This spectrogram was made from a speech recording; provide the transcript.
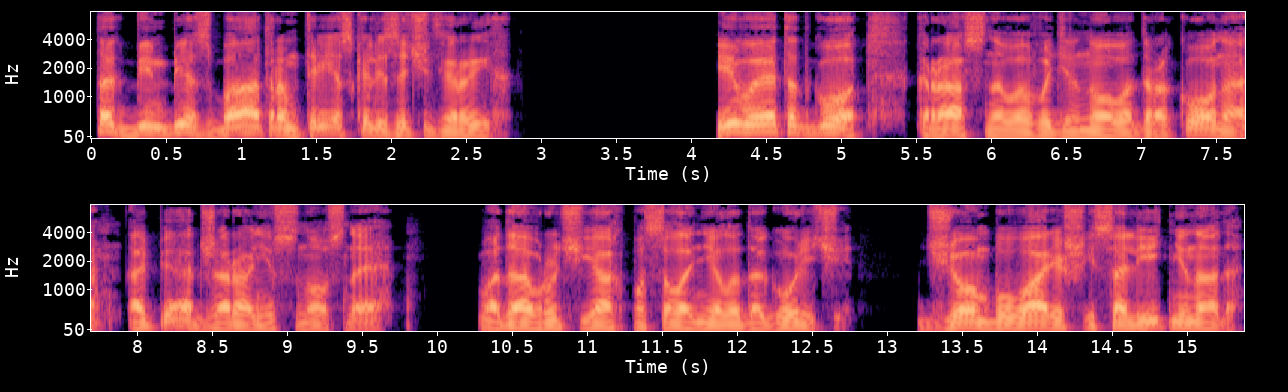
так бимбе с баатром трескали за четверых. И в этот год красного водяного дракона опять жара несносная. Вода в ручьях посолонела до горечи. Джомбу варишь и солить не надо.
